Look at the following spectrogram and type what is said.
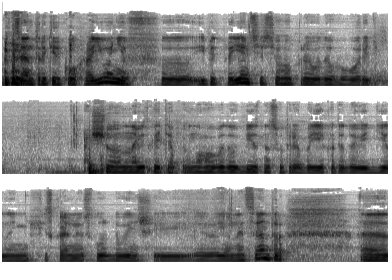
в центр кількох районів, і підприємці з цього приводу говорять. Що на відкриття певного виду бізнесу треба їхати до відділень фіскальної служби в інший районний центр. Е,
